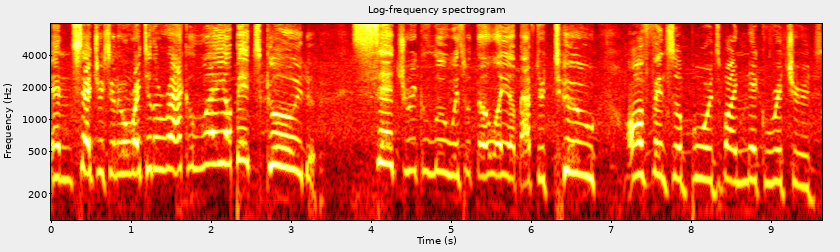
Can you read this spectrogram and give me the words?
And Cedric's going to go right to the rack. Layup. It's good. Cedric Lewis with the layup after two offensive boards by Nick Richards.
